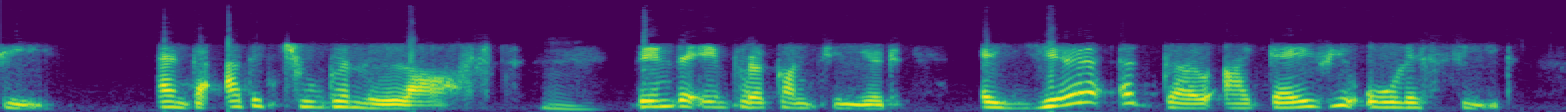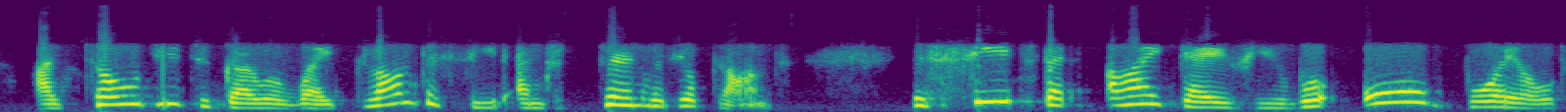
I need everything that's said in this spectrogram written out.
see, and the other children laughed. Hmm. Then the emperor continued, A year ago I gave you all a seed. I told you to go away, plant the seed, and return with your plant. The seeds that I gave you were all boiled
